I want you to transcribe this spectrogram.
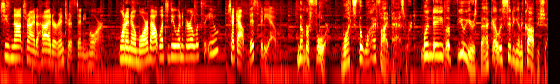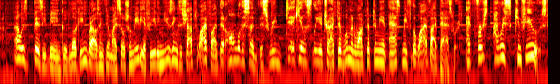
She's not trying to hide her interest anymore. Want to know more about what to do when a girl looks at you? Check out this video. Number four. What's the Wi Fi password? One day, a few years back, I was sitting in a coffee shop. I was busy being good looking, browsing through my social media feed, and using the shop's Wi Fi. Then all of a sudden, this ridiculously attractive woman walked up to me and asked me for the Wi Fi password. At first, I was confused.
